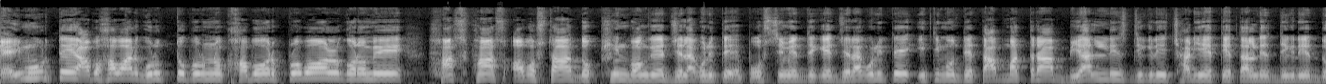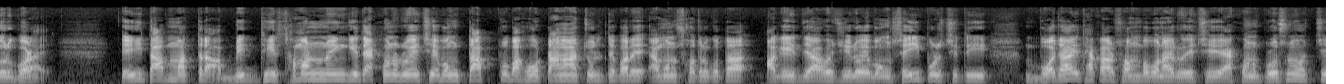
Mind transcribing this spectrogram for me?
এই মুহূর্তে আবহাওয়ার গুরুত্বপূর্ণ খবর, প্রবল গরমে হাঁসফাঁস অবস্থা দক্ষিণবঙ্গের জেলাগুলিতে। পশ্চিমের দিকে জেলাগুলিতে ইতিমধ্যে তাপমাত্রা বিয়াল্লিশ ডিগ্রি ছাড়িয়ে তেতাল্লিশ ডিগ্রির দৌড় গড়ায় এই তাপমাত্রা বৃদ্ধির সামান্য ইঙ্গিত এখনও রয়েছে এবং তাপপ্রবাহ টানা চলতে পারে এমন সতর্কতা আগেই দেওয়া হয়েছিল এবং সেই পরিস্থিতি বজায় থাকার সম্ভাবনায় রয়েছে। এখন প্রশ্ন হচ্ছে,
